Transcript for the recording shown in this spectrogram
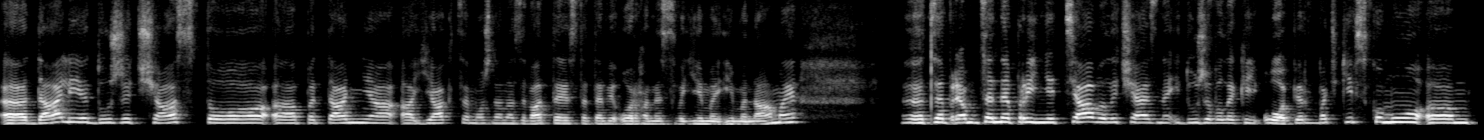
Е, Далі дуже часто питання, а як це можна називати статеві органи своїми іменами? Це прям це неприйняття величезне і дуже великий опір в батьківському ем,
